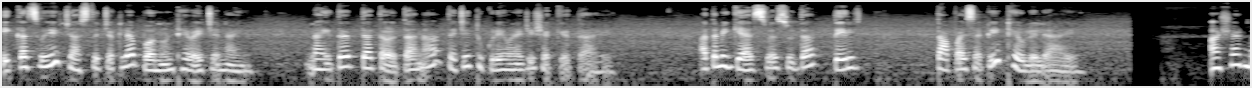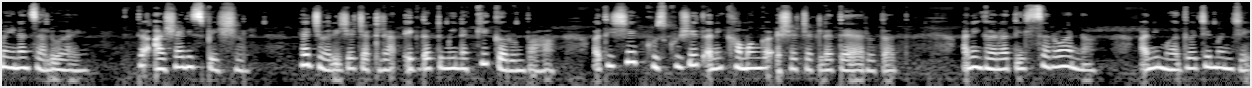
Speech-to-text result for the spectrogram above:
एकाच वेळी जास्त चकल्या बनवून ठेवायच्या नाही. नाहीतर त्या तळताना त्याचे तुकडे होण्याची शक्यता आहे. आता मी गॅसवरसुद्धा तेल तापायसाठी ठेवलेले आहे. आषाढ महिना चालू आहे. तर आषाढी स्पेशल ह्या ज्वारीच्या चकल्या एकदा तुम्ही नक्की करून पहा. अतिशय खुसखुशीत आणि खमंग अशा चकल्या तयार होतात. आणि घरातील सर्वांना आणि महत्त्वाचे म्हणजे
